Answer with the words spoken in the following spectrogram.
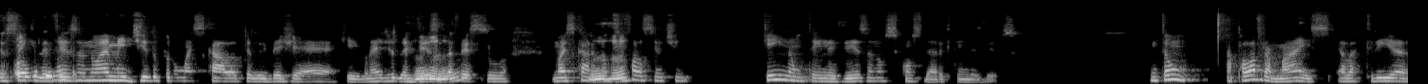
eu sei que leveza não é medido por uma escala pelo IBGE, que mede a leveza uhum. da pessoa. Mas, cara, quando uhum. você fala assim, te, quem não tem leveza não se considera que tem leveza. Então, a palavra mais, ela cria,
